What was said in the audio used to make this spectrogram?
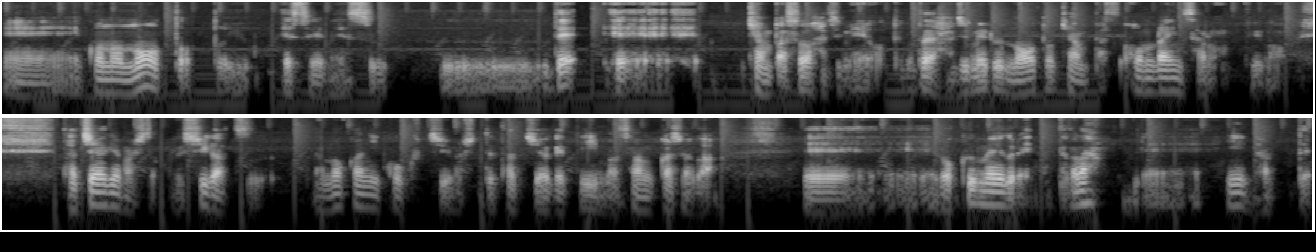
えー、このノートという SNS で、えー、キャンパスを始めようということで、始めるノートキャンパスオンラインサロンっていうのを立ち上げました。これ4月7日に告知をして立ち上げて、今参加者が、えー、6名ぐらいになったかな、えー、になって、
